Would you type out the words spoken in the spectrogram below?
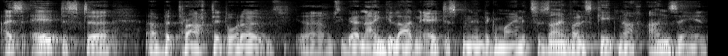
als Älteste äh, betrachtet oder äh, sie werden eingeladen, Ältesten in der Gemeinde zu sein, weil es geht nach Ansehen.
